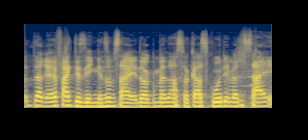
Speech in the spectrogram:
Det er faktisk ingen som sier noe, men altså, hva skulle de vel si?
